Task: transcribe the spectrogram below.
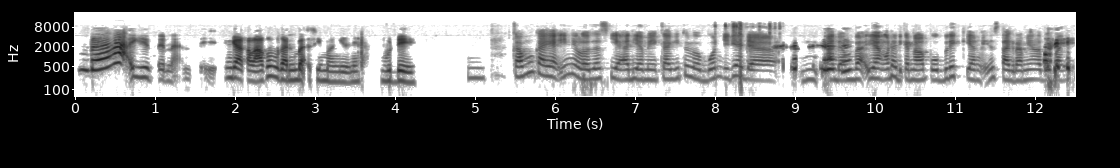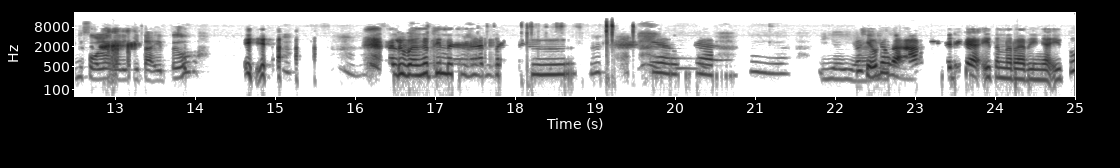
Mbak gitu nanti enggak kalau aku bukan mbak sih manggilnya bude Kamu kayak ini loh Zaskia Adia Meka gitu loh Bun. Jadi ada ada Mbak yang udah dikenal publik yang Instagramnya lebih banyak di follow dari kita itu. Iya. Halu banget sih Nat. Ya udah. Iya. Iya iya. Terus ya udah iya. nggak api. Jadi kayak itinerary-nya itu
